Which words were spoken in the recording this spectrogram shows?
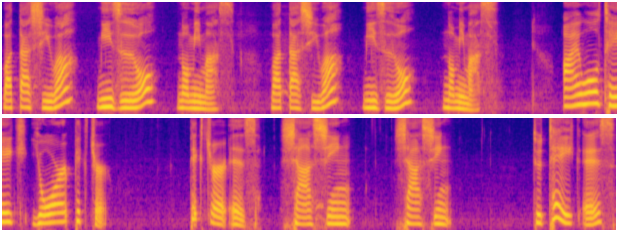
私は水を飲みます。私は水を飲みます。 I will take your picture. Picture is 写真写真 To take is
